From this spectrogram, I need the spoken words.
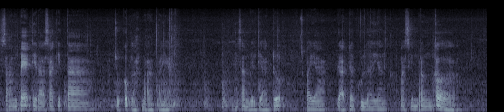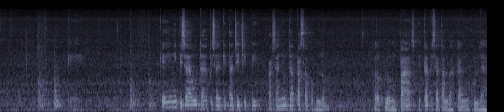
Sampai dirasa kita cukup lah merata ya. Ini sambil diaduk supaya nggak ada gula yang masih merengkel ini bisa udah bisa kita cicipi. Rasanya udah pas apa belum? Kalau belum pas kita bisa tambahkan gula.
